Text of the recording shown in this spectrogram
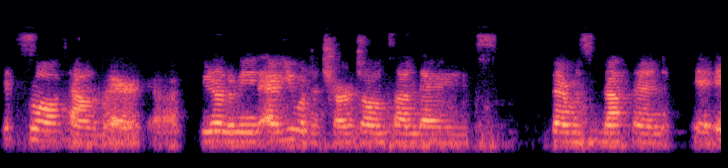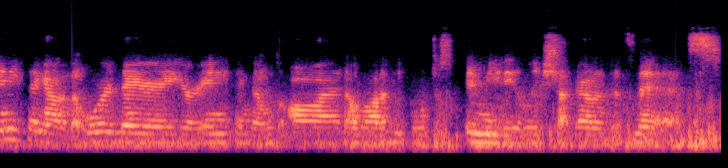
It's small town America. You know what I mean? If You went to church on Sundays. there was nothing, anything out of the ordinary or anything that was odd. A lot of people just immediately shut down and dismissed.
